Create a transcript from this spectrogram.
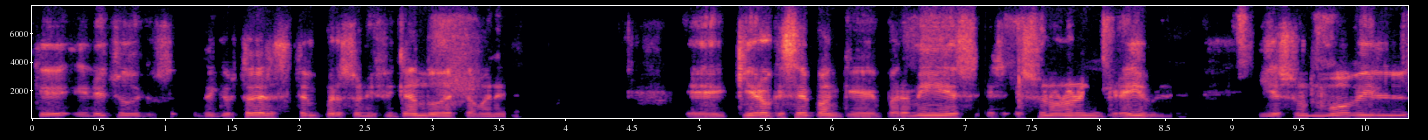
que el hecho de que, de que ustedes estén personificando de esta manera. Eh, quiero que sepan que para mí es, es, es un honor increíble y es un móvil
